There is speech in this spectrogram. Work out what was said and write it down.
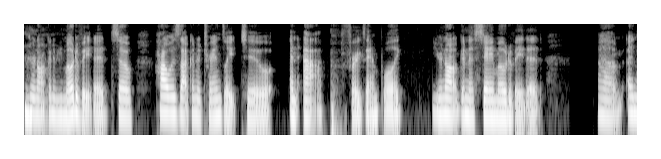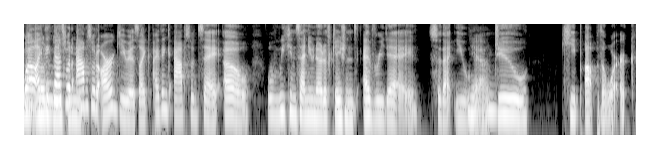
you're not Mhm. going to be motivated so how is that going to translate to an app for example like you're not going to stay motivated um and Well, I think that's what apps would argue is like I think apps would say, "Oh, well we can send you notifications every day so that you Yeah. do keep up the work."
